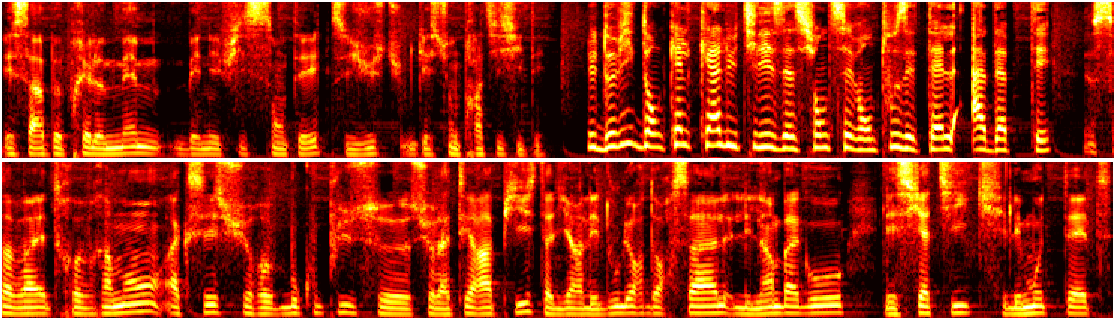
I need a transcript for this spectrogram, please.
Et ça a à peu près le même bénéfice santé, c'est juste une question de praticité. Ludovic, dans quel cas l'utilisation de ces ventouses est-elle adaptée? Ça va être vraiment axé sur beaucoup plus euh, sur la thérapie, c'est-à-dire les douleurs dorsales, les limbagos, les sciatiques, les maux de tête,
